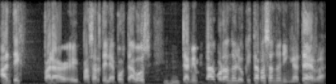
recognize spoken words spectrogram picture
Antes para eh, pasarte la aposta a vos, también me estaba acordando lo que está pasando en Inglaterra.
